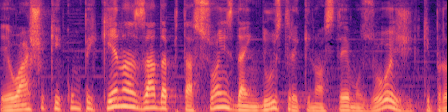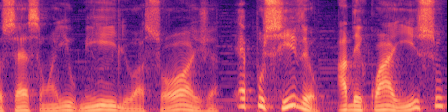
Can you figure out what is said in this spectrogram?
eu acho que com pequenas adaptações da indústria que nós temos hoje, que processam aí o milho, a soja, é possível adequar isso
